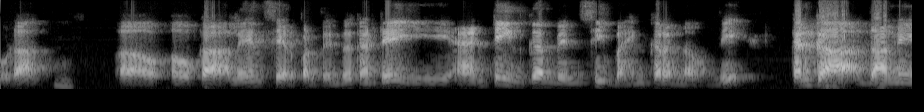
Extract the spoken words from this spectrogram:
కూడా ఒక అలయన్స్ ఏర్పడుతుంది. ఎందుకంటే ఈ యాంటీ ఇన్కంబెన్సీ భయంకరంగా ఉంది. కనుక దాన్ని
